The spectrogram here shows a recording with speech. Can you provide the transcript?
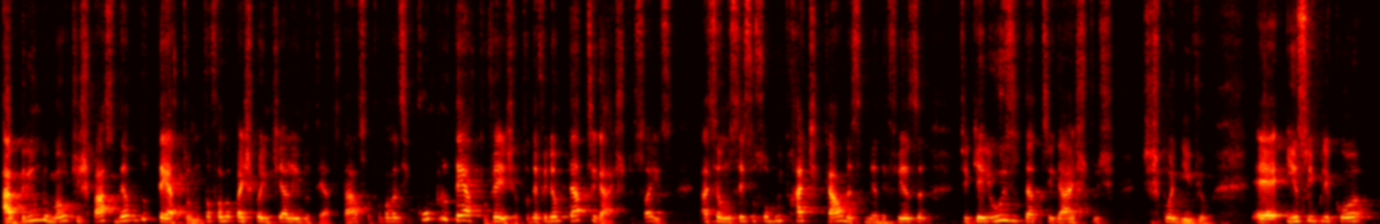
abrindo mão de espaço dentro do teto. Não estou falando para expandir além do teto, tá? Só estou falando assim, cumpre o teto. Veja, estou defendendo o teto de gastos, só isso. Assim, eu não sei se eu sou muito radical nessa minha defesa de que ele use o teto de gastos disponível. É, isso implicou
